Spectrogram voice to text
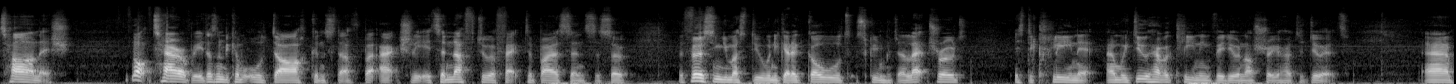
tarnish not terribly. It doesn't become all dark and stuff, but actually it's enough to affect a biosensor. So the first thing you must do when you get a gold screen printed electrode is to clean it. And we do have a cleaning video and I'll show you how to do it. Um,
